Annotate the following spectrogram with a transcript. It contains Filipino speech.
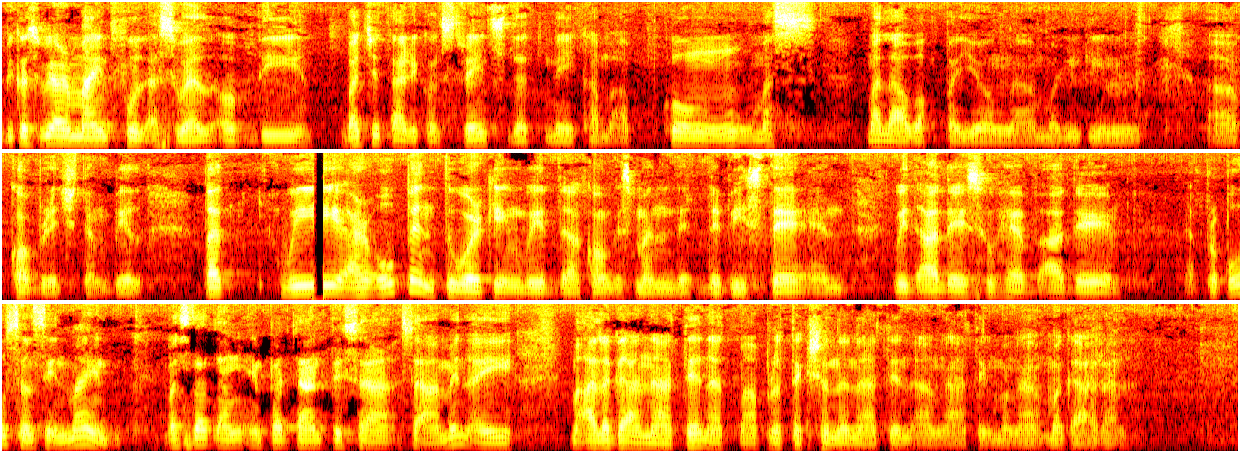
Because we are mindful as well of the budgetary constraints that may come up kung mas malawak pa yung uh, magiging uh, coverage ng bill. But we are open to working with uh, Congressman De, De Viste and with others who have other uh, proposals in mind. Basta ang importante sa, sa amin ay maalagaan natin at maproteksyon na natin ang ating mga mag-aaral.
